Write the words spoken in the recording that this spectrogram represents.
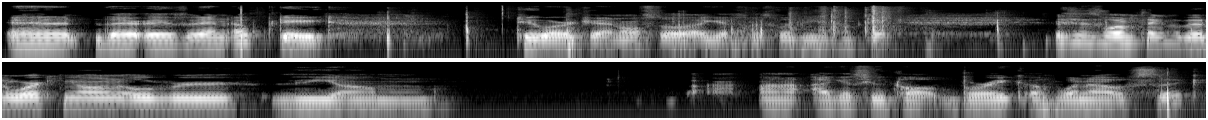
And there is an update to our channel, so I guess this would be an update. This is one thing I've been working on over the, um, I guess you'd call it break of when I was sick.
